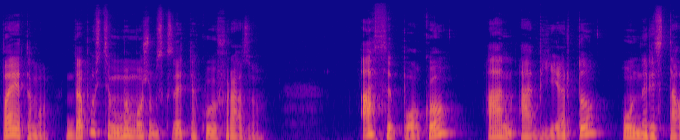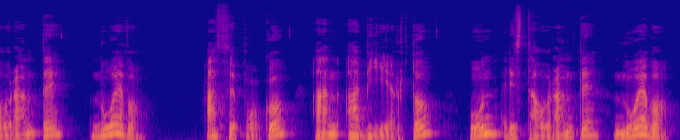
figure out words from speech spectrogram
Поэтому, допустим, мы можем сказать такую фразу. Hace poco han abierto un restaurante nuevo. Hace poco han abierto un restaurante nuevo.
